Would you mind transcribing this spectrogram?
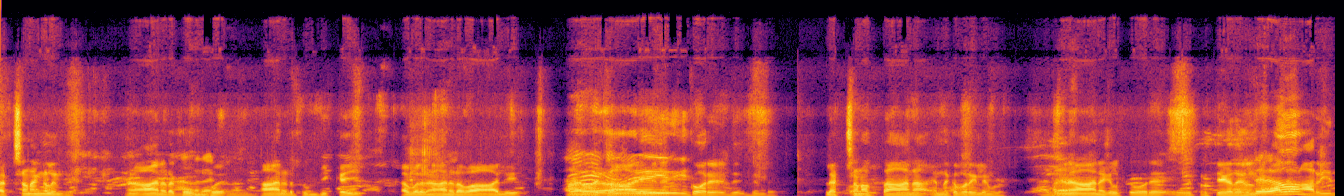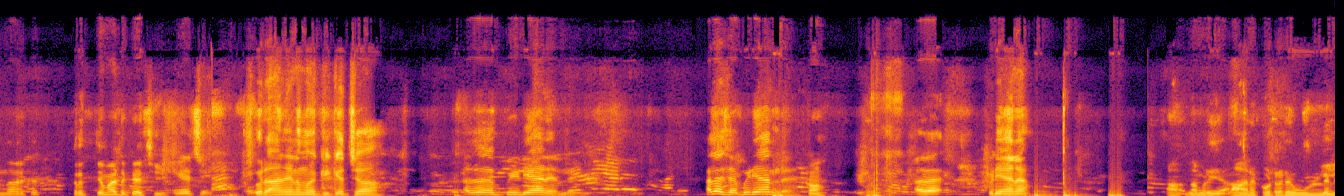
ലക്ഷണങ്ങളുണ്ട്. ആനയുടെ കൊമ്പ് ആനയുടെ തുമ്പിക്കൈ അതുപോലെ തന്നെ ആനയുടെ വാൽ ഓരോ ഇതുണ്ട്. ലക്ഷണൊത്ത ആന എന്നൊക്കെ പറയില്ലേ നമ്മൾ? അങ്ങനെ ആനകൾക്ക് ഓരോ പ്രത്യേകതകൾ പ്രത്യേകതകളുണ്ട് അത് അറിയുന്നവർക്ക് കൃത്യമായിട്ട് കേച്ചി ചെയ്യും. ആനയെ ഒരു ആനേനെ നോക്കിക്കച്ചാ അത് പിടിയാനല്ലേ? അല്ലേ ചേ പിടിയാനല്ലേ? അതെ പിടിയാന. നമ്മുടെ ഈ ആനക്കോട്ടയുടെ ഉള്ളിൽ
